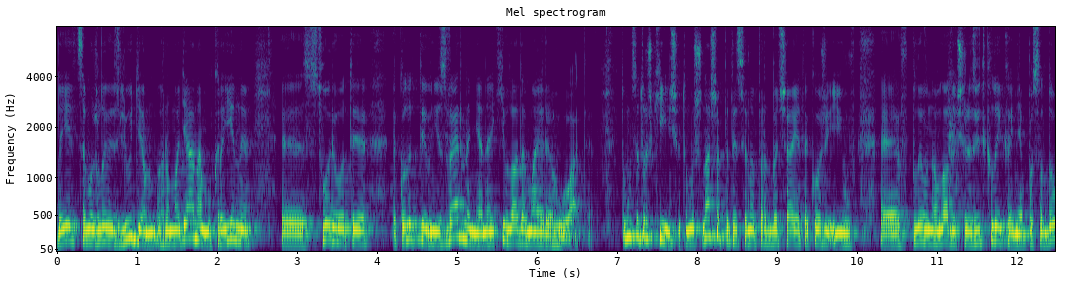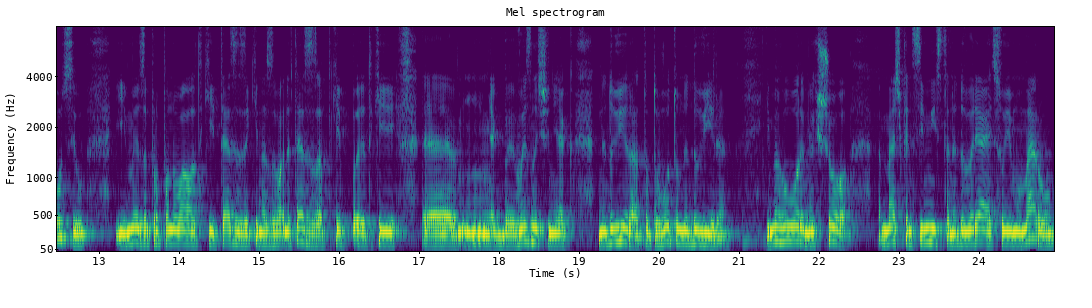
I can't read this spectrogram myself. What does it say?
дається можливість людям, громадянам України створювати колективні звернення, на які влада має реагувати. Реагувати. Тому це трошки інше, тому що наша петиція вона передбачає також і е, вплив на владу через відкликання посадовців. І ми запропонували такі тези, які називали не тези, а такі, такі е, якби визначення, як недовіра, тобто вотум недовіри. І ми говоримо, якщо мешканці міста не довіряють своєму меру.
